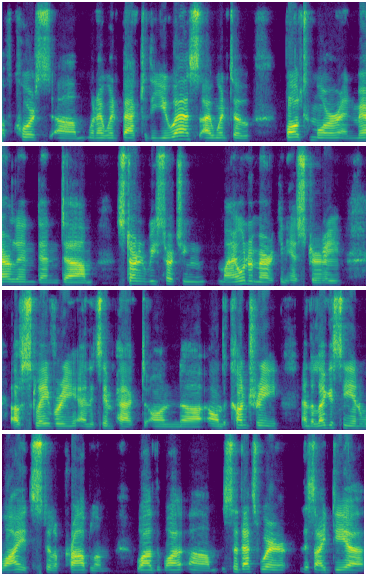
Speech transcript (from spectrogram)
of course, um, when I went back to the U.S., I went to Baltimore and Maryland and um, started researching my own American history of slavery and its impact on uh, on the country and the legacy and why it's still a problem. While, while um, so that's where this idea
